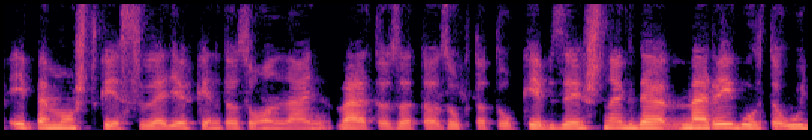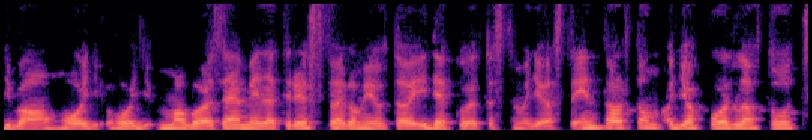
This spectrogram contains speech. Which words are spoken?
éppen most készül egyébként az online változata az oktatóképzésnek, de már régóta úgy van, hogy, hogy maga az elméleti részt, amióta ide költöztem, hogy azt én tartom, a gyakorlatot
